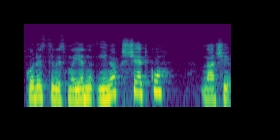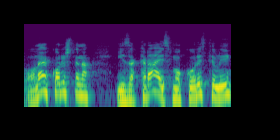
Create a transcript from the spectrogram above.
koristili smo jednu inox četku, znači ona je korištena i za kraj smo koristili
